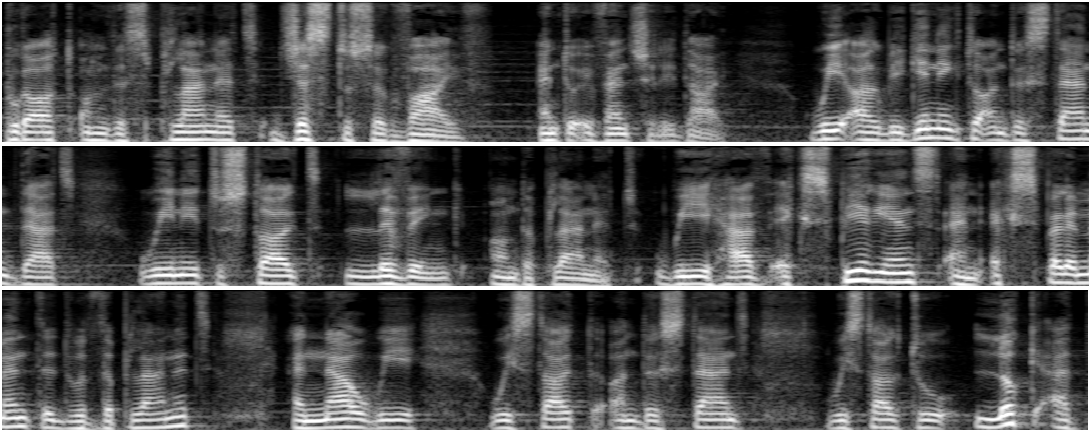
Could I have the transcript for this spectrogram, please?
brought on this planet just to survive and to eventually die. We are beginning to understand that we need to start living on the planet. We have experienced and experimented with the planet, and now we, we start to understand, we start to look at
